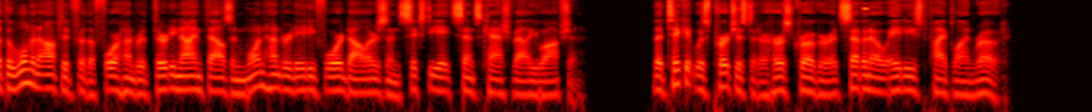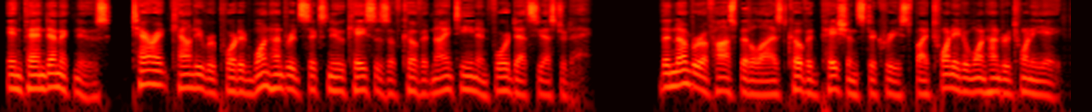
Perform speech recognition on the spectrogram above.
but the woman opted for the $439,184.68 cash value option. The ticket was purchased at a Hurst Kroger at 708 East Pipeline Road. In pandemic news, Tarrant County reported 106 new cases of COVID 19 and 4 deaths yesterday. The number of hospitalized COVID patients decreased by 20 to 128.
